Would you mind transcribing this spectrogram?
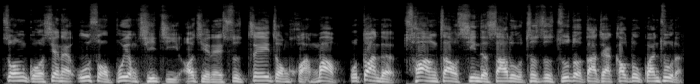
中国现在无所不用其极，而且呢是这一种谎冒不断的创造新的杀戮，这是值得大家高度关注的。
